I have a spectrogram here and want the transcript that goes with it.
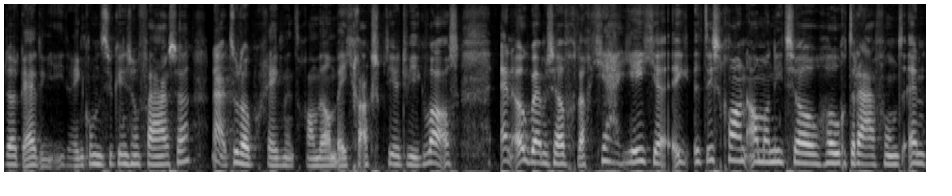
Dat, hè, iedereen komt natuurlijk in zo'n fase. Nou, toen op een gegeven moment gewoon wel een beetje geaccepteerd wie ik was. En ook bij mezelf gedacht, ja, jeetje, ik, het is gewoon allemaal niet zo hoogdravend. En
